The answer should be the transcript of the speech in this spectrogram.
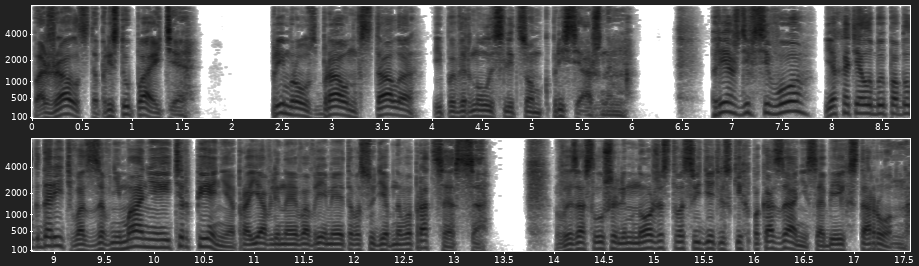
«Пожалуйста, приступайте». Примроуз Браун встала и повернулась лицом к присяжным. «Прежде всего, я хотела бы поблагодарить вас за внимание и терпение, проявленное во время этого судебного процесса. Вы заслушали множество свидетельских показаний с обеих сторон.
